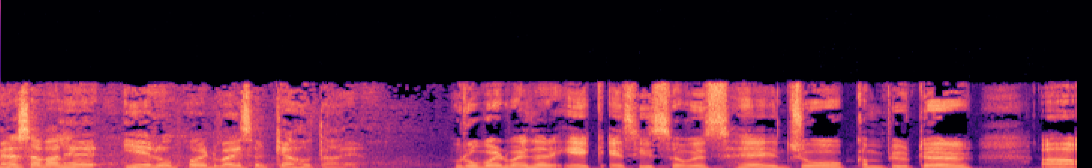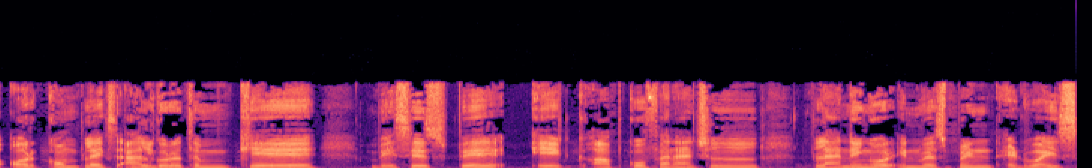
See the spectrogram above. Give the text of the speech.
मेरा सवाल है, ये रोबो एडवाइजर क्या होता है? रोबो एडवाइजर एक ऐसी सर्विस है जो कंप्यूटर और कॉम्प्लेक्स एल्गोरिथम के बेसिस पे एक आपको फाइनेंशियल प्लानिंग और इन्वेस्टमेंट एडवाइस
